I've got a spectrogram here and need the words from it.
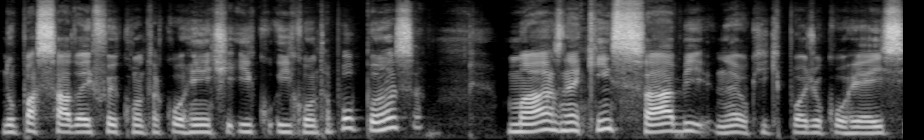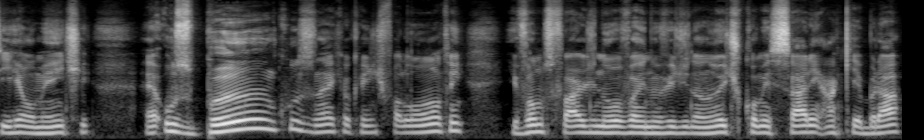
No passado aí foi conta corrente e, e conta poupança, mas, né, quem sabe, né, o que, que pode ocorrer aí se realmente é, os bancos, né, que é o que a gente falou ontem, e vamos falar de novo aí no vídeo da noite, começarem a quebrar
